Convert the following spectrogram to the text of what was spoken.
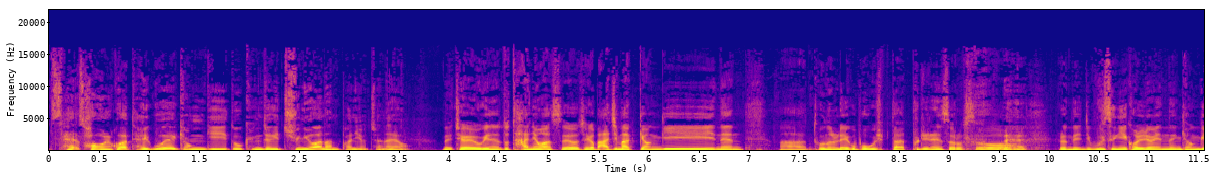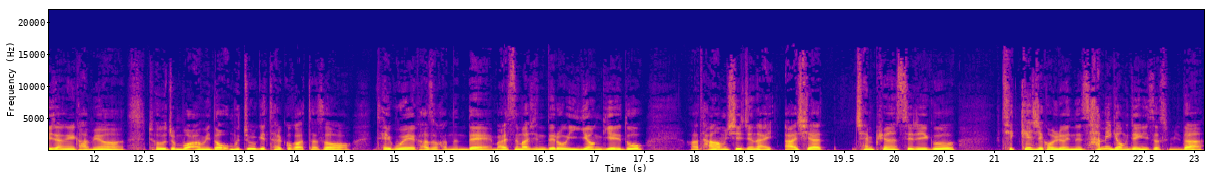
서울과 대구의 경기도 굉장히 중요한 한 판이었잖아요. 네, 제가 여기는 또 다녀왔어요. 제가 마지막 경기는 아, 돈을 내고 보고 싶다. 프리랜서로서. 네. 그런데 이제 우승이 걸려 있는 경기장에 가면 저도 좀 마음이 너무 쫄깃할 것 같아서 대구에 가서 갔는데 말씀하신 대로 이 경기에도 아, 다음 시즌 아시아 챔피언스 리그 티켓이 걸려 있는 3위 경쟁이 있었습니다.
